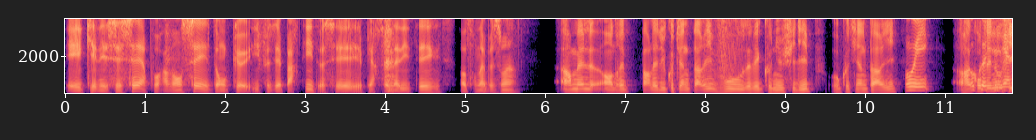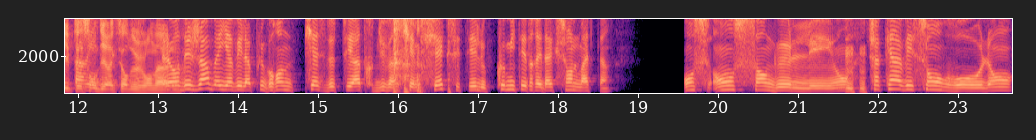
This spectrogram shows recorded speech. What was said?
et qui est nécessaire pour avancer. Donc, euh, il faisait partie de ces personnalités dont on a besoin. Armel, André parlait du quotidien de Paris. Vous, vous avez connu Philippe au quotidien de Paris. Oui. Racontez-nous Philippe Tesson, directeur de journal. Alors déjà, ben, il y avait la plus grande pièce de théâtre du XXe siècle, c'était le comité de rédaction le matin. On, s'engueulait, chacun avait son rôle. on-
